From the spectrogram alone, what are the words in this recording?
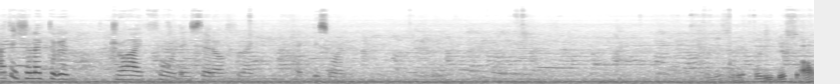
I think she like to eat dry food instead of like like this one. Wet food. This all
